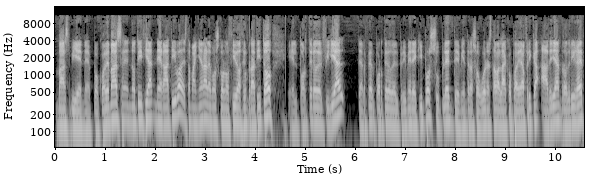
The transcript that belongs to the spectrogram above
más bien eh, poco. Además, eh, noticia negativa de esta mañana, le hemos conocido hace un ratito, el portero del filial, tercer portero del primer equipo, suplente mientras Ogueno estaba en la Copa de África, Adrián Rodríguez,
